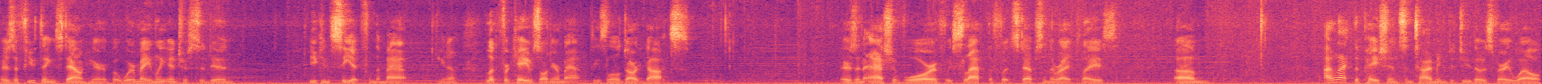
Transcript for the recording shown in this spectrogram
There's a few things down here, but we're mainly interested in, you can see it from the map, you know. Look for caves on your map, these little dark dots. There's an Ash of War if we slap the footsteps in the right place. Um, I lack the patience and timing to do those very well.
